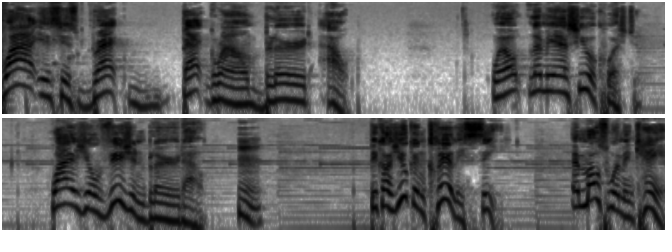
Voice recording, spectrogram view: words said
Why is his back, background blurred out? Well, let me ask you a question. Why is your vision blurred out? Hmm. Because you can clearly see, and most women can.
